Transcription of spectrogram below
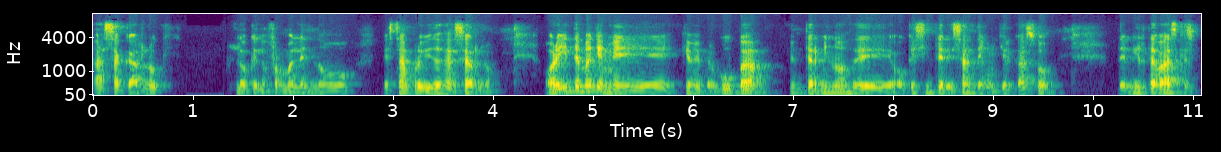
a sacar lo, lo, que los formales no están prohibidos de hacerlo. Ahora hay un tema que me, que me preocupa en términos de, o que es interesante en cualquier caso, de Mirta Vázquez,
